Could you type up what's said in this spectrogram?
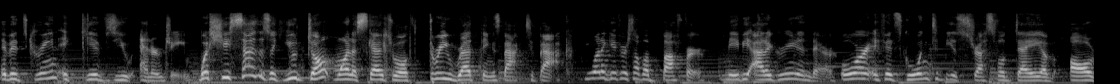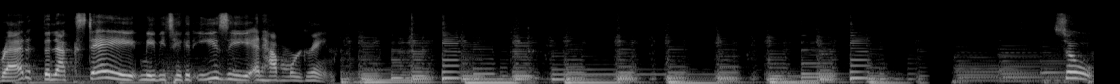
If it's green, it gives you energy. What she says is like, you don't want to schedule three red things back to back. You want to give yourself a buffer, maybe add a green in there. Or if it's going to be a stressful day of all red, the next day, maybe take it easy and have more green. So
